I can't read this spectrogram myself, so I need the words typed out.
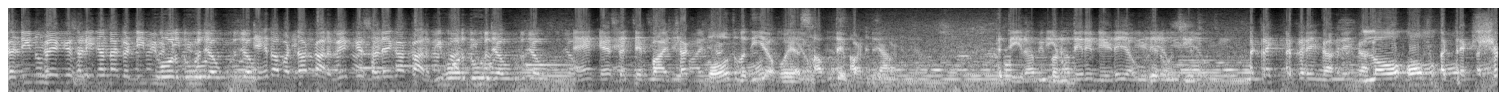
ਗੱਡੀ ਨੂੰ ਵੇਖ ਕੇ ਸੜੀ ਜਾਂਦਾ, ਗੱਡੀ ਵੀ ਹੋਰ ਦੂਰ ਜਾਊ। ਕਿਸੇ ਦਾ ਵੱਡਾ ਘਰ ਵੇਖ ਕੇ ਸੜੇਗਾ, ਘਰ ਵੀ ਹੋਰ ਦੂਰ ਜਾਊ। ਐ ਕਹਿ ਸੱਚੇ ਪਾਤਸ਼ਾਹ, ਬਹੁਤ ਵਧੀਆ ਹੋਇਆ, ਸਭ ਦੇ ਬਣ ਜਾਣ। ਤੇ ਤੇਰਾ ਵੀ ਬਣ, ਤੇਰੇ ਨੇੜੇ ਆਊ, ਫਿਰ ਉਹ ਚੀਜ਼ ਅਟਰੈਕਟ ਕਰੇਗਾ। ਲਾਅ ਆਫ ਅਟਰੈਕਸ਼ਨ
